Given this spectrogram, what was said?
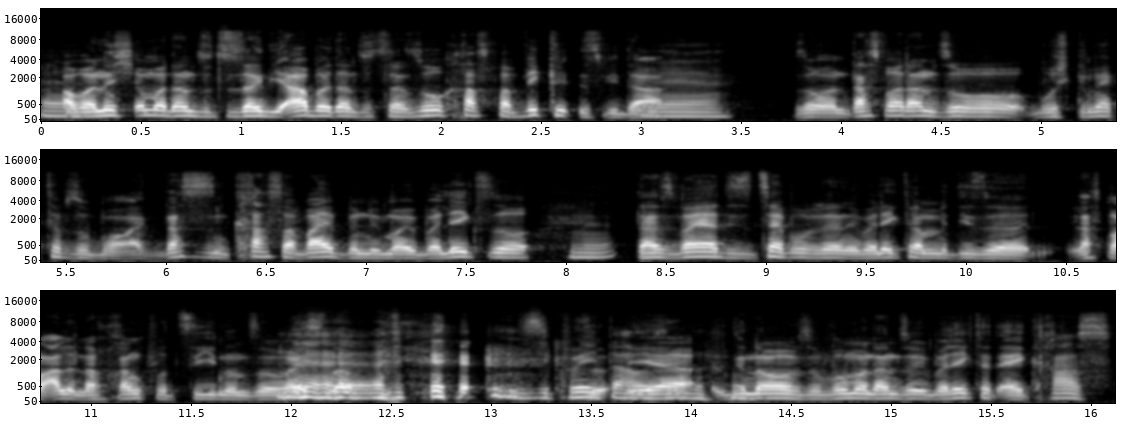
Ja. aber nicht immer dann sozusagen die Arbeit dann sozusagen so krass verwickelt ist wie da. So, und das war dann so, wo ich gemerkt habe, so, boah, das ist ein krasser Vibe, wenn du mal überlegst, so, ja. das war ja diese Zeit, wo wir dann überlegt haben, mit diese, lass mal alle nach Frankfurt ziehen und so, weißt du? Diese So, Creator House. ja, so. genau, so, wo man dann so überlegt hat, ey, krass,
